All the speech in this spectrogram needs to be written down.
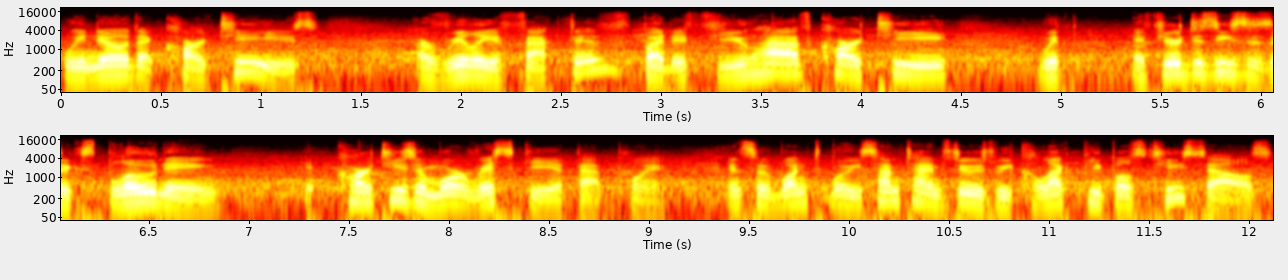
we know that CAR Ts are really effective, but if you have CAR T with, if your disease is exploding, CAR Ts are more risky at that point. And so one, what we sometimes do is we collect people's T cells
